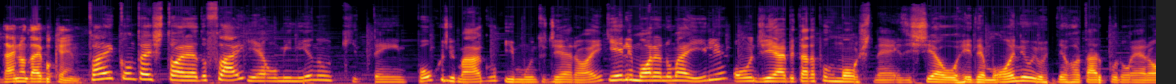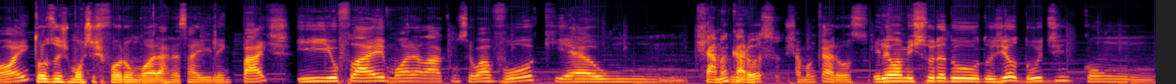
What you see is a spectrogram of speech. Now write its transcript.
Dino Daiboken. Fly conta a história do Fly, que é um menino que tem pouco de mago e muito de herói, que ele mora numa ilha onde é habitada por monstros, né? Existia o Rei Demônio, e o derrotado por um herói. Todos os monstros foram morar nessa ilha em paz. E o Fly mora lá com seu avô, que é um Xamã Caroço, xamã caroço. Ele é uma mistura do, do Geodude com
